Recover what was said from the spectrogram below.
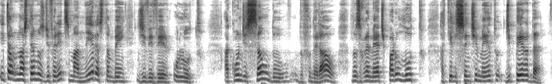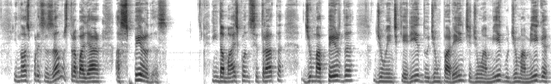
então, nós temos diferentes maneiras também de viver o luto. A condição do, do funeral nos remete para o luto, aquele sentimento de perda. E nós precisamos trabalhar as perdas, ainda mais quando se trata de uma perda de um ente querido, de um parente, de um amigo, de uma amiga.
